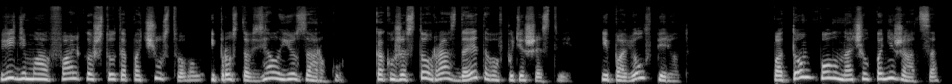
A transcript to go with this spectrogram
Видимо, Фалько что-то почувствовал и просто взял ее за руку, как уже сто раз до этого в путешествии, и повел вперед. Потом пол начал понижаться,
